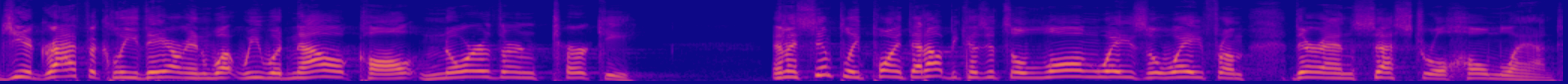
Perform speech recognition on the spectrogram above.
Geographically, they are in what we would now call northern Turkey. And I simply point that out because it's a long ways away from their ancestral homeland.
